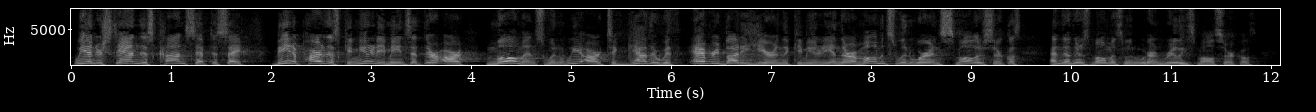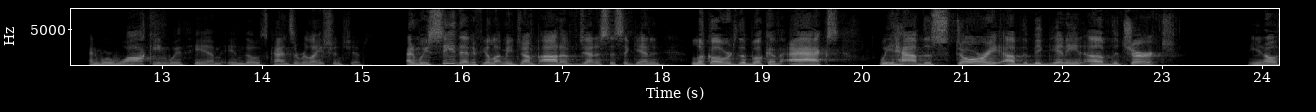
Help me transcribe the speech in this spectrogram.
we understand this concept to say being a part of this community means that there are moments when we are together with everybody here in the community, and there are moments when we're in smaller circles, and then there's moments when we're in really small circles, and we're walking with Him in those kinds of relationships. And we see that if you let me jump out of Genesis again and look over to the book of Acts we have the story of the beginning of the church. You know,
